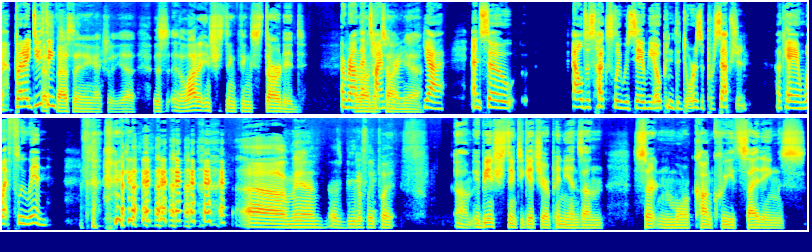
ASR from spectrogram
but I do think fascinating, actually. Yeah, there's a lot of interesting things started. around, around that that time, time, period. yeah. Yeah. And so Aldous Huxley would say we opened the doors of perception. Okay. And what flew in? oh man, that was beautifully put. Um, it'd be interesting to get your opinions on certain more concrete sightings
